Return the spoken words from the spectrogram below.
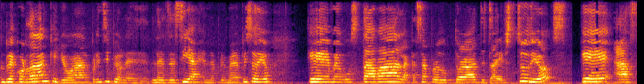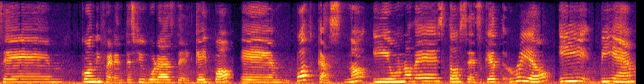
recordarán que yo al principio les decía en el primer episodio que me gustaba la casa productora The Dive Studios, que hace con diferentes figuras del K-pop eh, podcast, ¿no? Y uno de estos es Get Real y BM,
